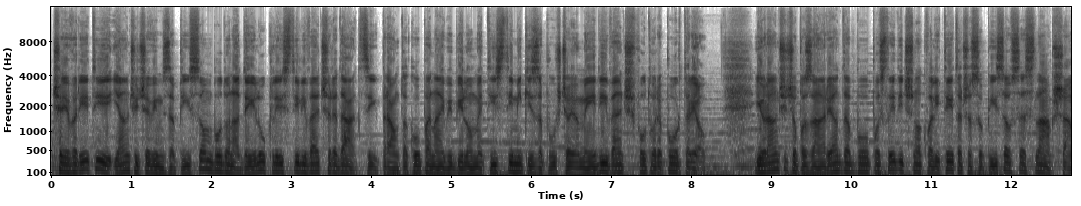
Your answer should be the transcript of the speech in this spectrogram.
Če je verjeti Jančičevim zapisom, bodo na delu klestili več redakcij, prav tako pa naj bi bilo med tistimi, ki zapuščajo mediji, več fotoreporterjev. Jurančič opozarja, da bo posledično kvaliteta časopisa vse slabša,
